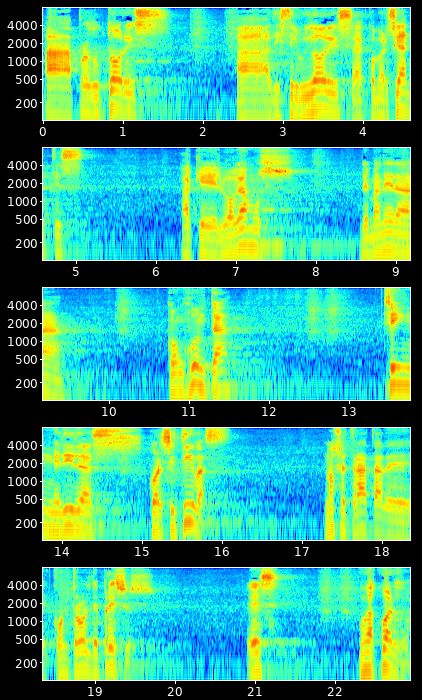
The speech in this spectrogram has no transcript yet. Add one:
a productores, a distribuidores, a comerciantes, a que lo hagamos de manera conjunta sin medidas coercitivas. No se trata de control de precios, es un acuerdo,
